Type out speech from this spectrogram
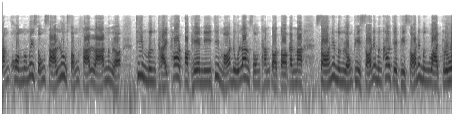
สังคม มึงไม่สงสารลูกสงสารหลานมึงเหรอ ที่มึงถ่ายทอดประเพณีที่หมอดูร่างทรงทำต่อๆกันมา สอนให้มึงหลงผิดสอนให้มึงเข้าใจผิดสอนให้มึงหวาดกลัว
